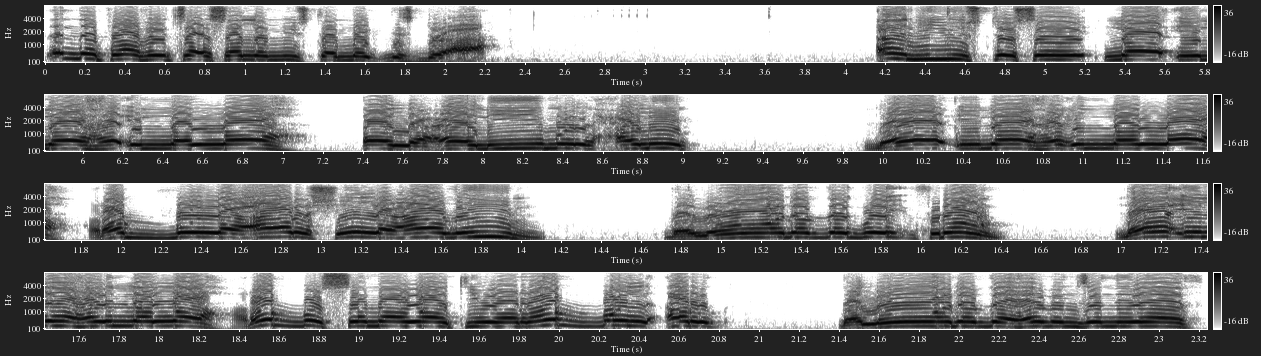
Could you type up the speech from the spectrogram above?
then the Prophet ﷺ used to make this dua. And he used to say, La ilaha illallah al-alim al-halim. La ilaha illallah Rabbul arsh al-azim. The Lord of the great throne. La ilaha illallah Rabbul samawati wa Rabbul ard. The Lord of the heavens and the earth.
